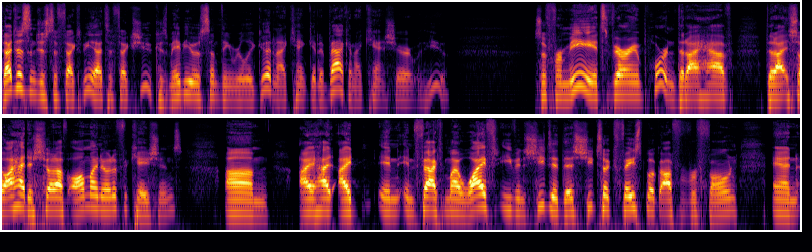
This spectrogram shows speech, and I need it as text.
That doesn't just affect me, that affects you, because maybe it was something really good, and I can't get it back, and I can't share it with you. So for me, it's very important that I have that I. So I had to shut off all my notifications. Um, I had I in in fact my wife even she did this. She took Facebook off of her phone and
